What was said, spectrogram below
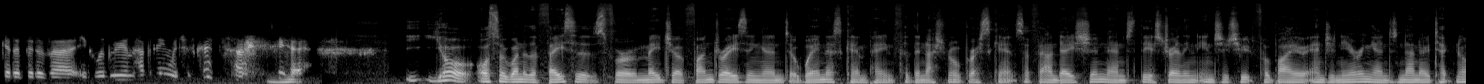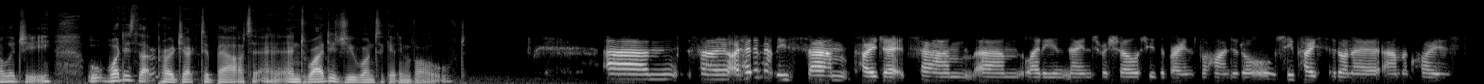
get a bit of a equilibrium happening, which is good. So mm-hmm. yeah. You're also one of the faces for a major fundraising and awareness campaign for the National Breast Cancer Foundation and the Australian Institute for Bioengineering and Nanotechnology. What is that project about and why did you want to get involved? Um, so I heard about this um, project. Um, um, lady named Rochelle, she's the brains behind it all. She posted on a, um, a closed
